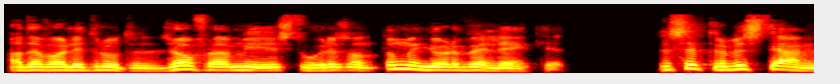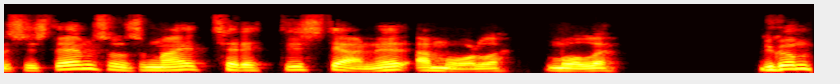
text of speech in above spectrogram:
ja, det var litt rotete, Joe, for det er mye historie og sånt, men gjør det veldig enkelt. Du setter opp et stjernesystem, sånn som meg. 30 stjerner er målet. målet. Du kan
